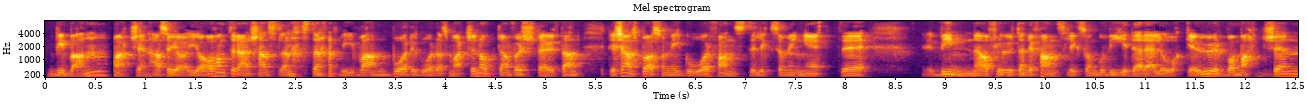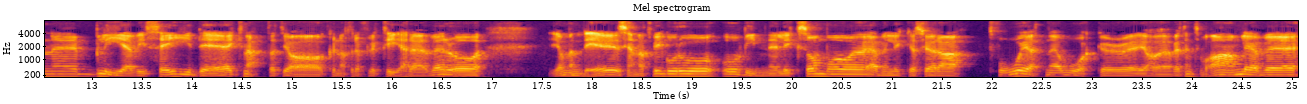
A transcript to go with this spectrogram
vi vann matchen. Alltså jag, jag har inte den känslan nästan att vi vann både gårdagsmatchen och den första. Utan det känns bara som igår fanns det liksom inget vinna, utan det fanns liksom gå vidare eller åka ur. Vad matchen eh, blev i sig, det är knappt att jag kunnat reflektera över. Och, ja men det är sen att vi går och, och vinner liksom och även lyckas göra 2-1 när Walker, ja, jag vet inte vad, han blev... Eh,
